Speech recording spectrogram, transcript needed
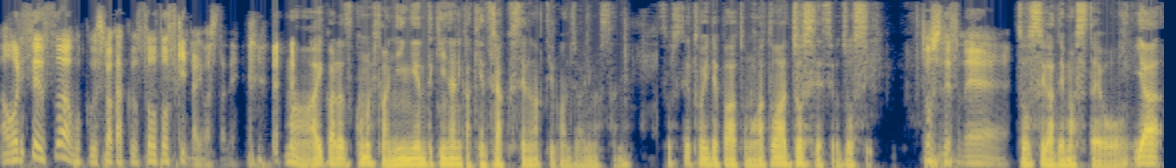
煽りセンスは僕、牛若くん相当好きになりましたね。まあ、相変わらずこの人は人間的に何か欠落してるなっていう感じはありましたね。そしてトイレパートの後は女子ですよ、女子。女子ですね。女子が出ましたよ。いや、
